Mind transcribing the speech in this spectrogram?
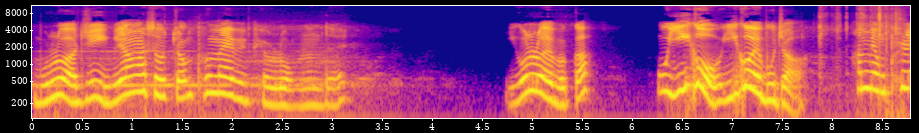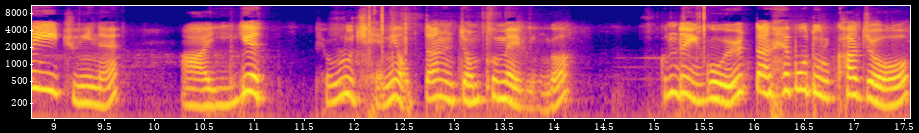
뭘로 하지? 입양하세요 점프맵이 별로 없는데. 이걸로 해볼까? 오, 이거! 이거 해보자. 한 명 플레이 중이네. 아, 이게 별로 재미없다는 점프맵인가? 근데 이거 일단 해보도록 하죠.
